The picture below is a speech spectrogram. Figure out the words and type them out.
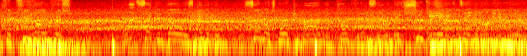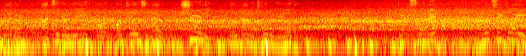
themselves a two-goal cushion. Well, that second goal has given them so much more command and confidence now, and they should be able to take it on from here and either add to their lead or, or close it out. Surely they'll manage one or the other. Dicks one in. Now it's Higuain.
